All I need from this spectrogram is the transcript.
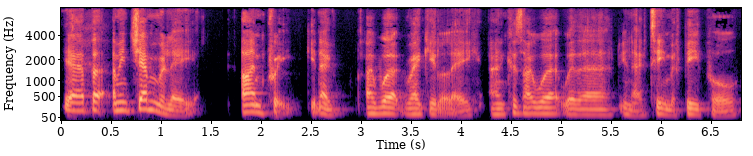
yeah. But I mean, generally, I'm pretty. You know, I work regularly, and because I work with a you know team of people,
